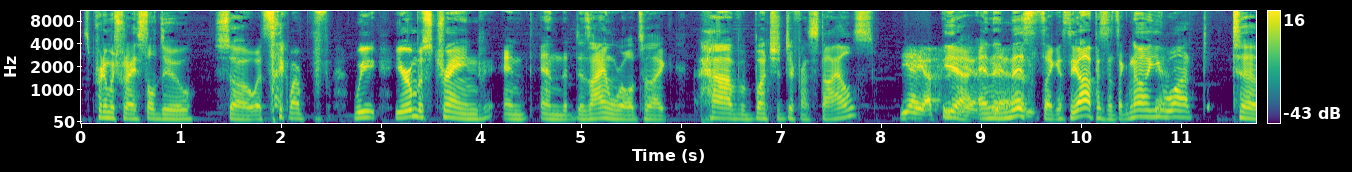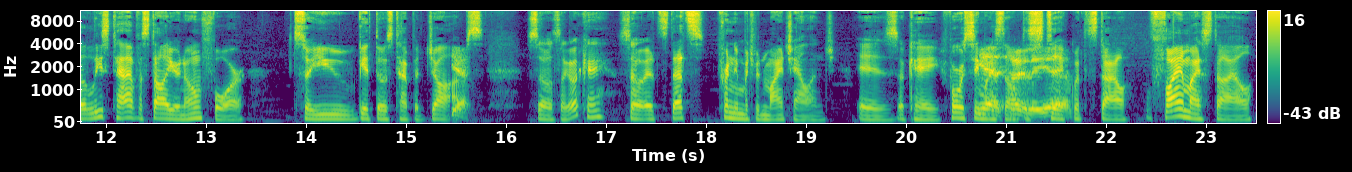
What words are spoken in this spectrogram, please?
It's pretty much what I still do. So it's like my we you're almost trained in in the design world to like have a bunch of different styles. Yeah, yeah, absolutely. Yeah, and then yeah, this, um, it's like it's the opposite. It's like no, you Yeah. want to at least have a style you're known for, so you get those type of jobs. So it's like okay, so it's that's pretty much been my challenge is okay, forcing Yeah, myself to stick yeah. with the style, find my style,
